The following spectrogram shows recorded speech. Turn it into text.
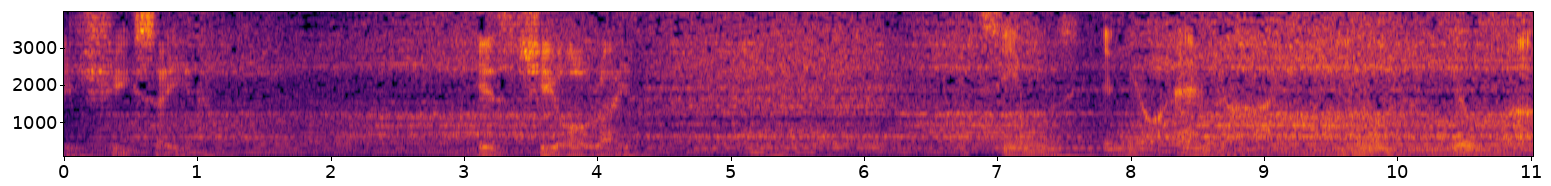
Is she safe? Is she all right? It seems in your anger you killed her.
